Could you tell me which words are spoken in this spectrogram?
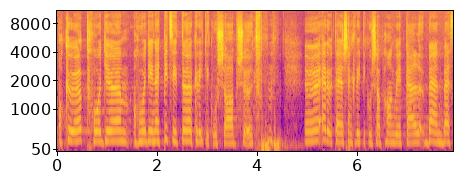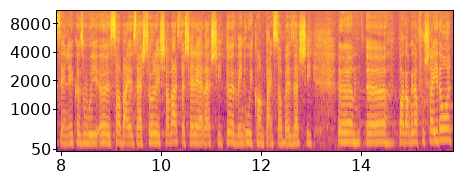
a kört, hogy, hogy én egy picit kritikusabb, sőt, erőteljesen kritikusabb hangvételben beszélnék az új szabályozásról és a választási eljárási törvény új kampányszabályozási paragrafusairól.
